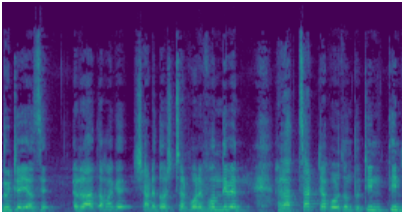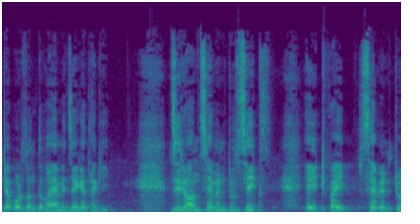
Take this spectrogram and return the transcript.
দুইটাই আছে। রাত আমাকে সাড়ে দশটার পরে ফোন দিবেন। রাত চারটা পর্যন্ত, তিন, তিনটা পর্যন্ত ভাই আমি জেগে থাকি। Zero one seven two six eight five seven two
